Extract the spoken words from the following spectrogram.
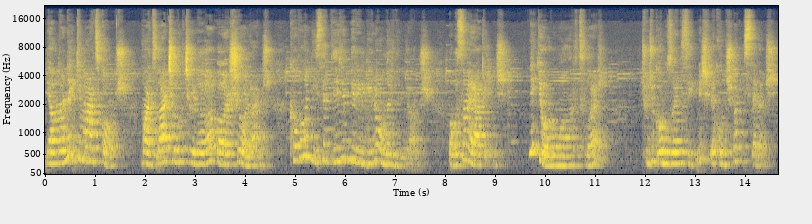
yanlarına iki martı konmuş. Martılar çığlık çığlığa bağırışıyorlarmış. Cavani ise derin bir ilgiyle onları dinliyormuş. Babası merak etmiş. Ne diyor bu martılar? Çocuk omuzlarını silkmiş ve konuşmak istememiş.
